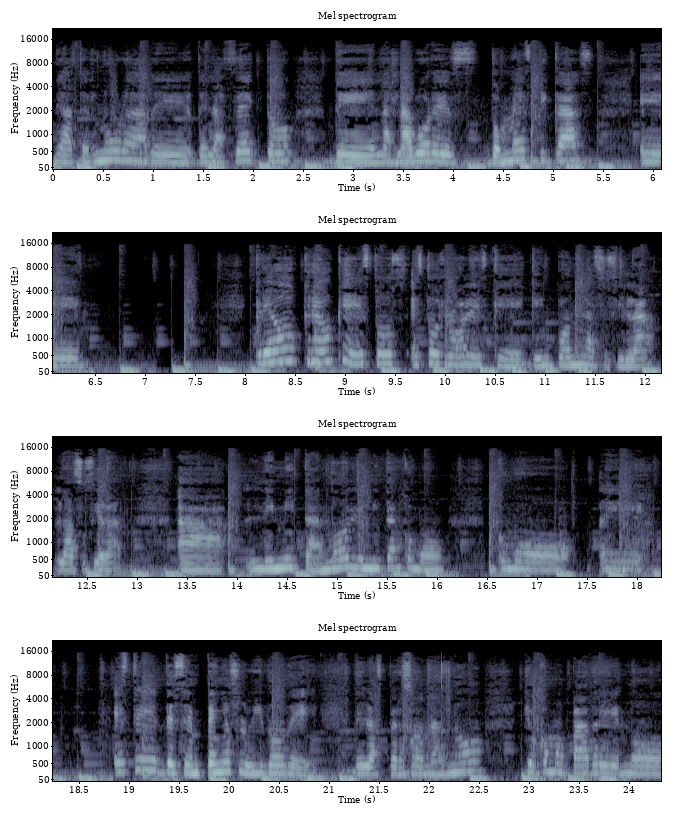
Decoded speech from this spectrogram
de la ternura, de, del afecto, de las labores domésticas. Eh, creo, creo que estos, estos roles que, que impone la sociedad, la sociedad uh, limitan, ¿no? Limitan como, como eh, este desempeño fluido de, de las personas, ¿no? Yo como padre no,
